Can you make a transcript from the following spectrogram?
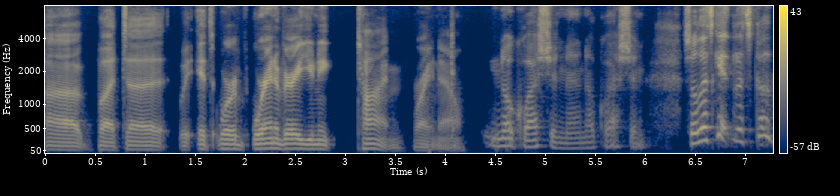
uh, but uh, it's we're we're in a very unique time right now. No question, man. No question. So let's get let's go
